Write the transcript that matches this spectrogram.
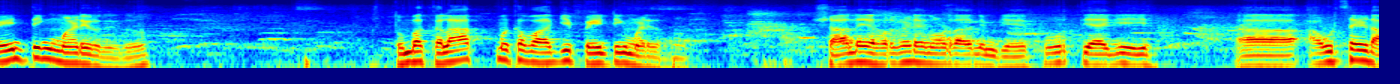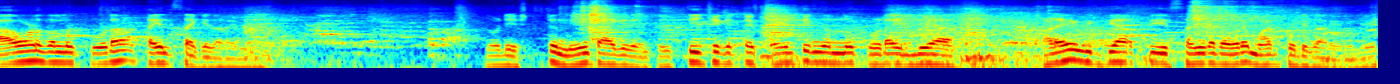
ಪೇಂಟಿಂಗ್ ಮಾಡಿರೋದು ಇದು. ತುಂಬ ಕಲಾತ್ಮಕವಾಗಿ ಪೇಂಟಿಂಗ್ ಮಾಡಿರೋದು ನೋಡಿ. ಶಾಲೆಯ ಹೊರಗಡೆ ನೋಡಿದಾಗ ನಿಮಗೆ ಪೂರ್ತಿಯಾಗಿ ಔಟ್ಸೈಡ್ ಆವರಣದಲ್ಲೂ ಕೂಡ ಟೈಲ್ಸ್ ಹಾಕಿದ್ದಾರೆ ಇಲ್ಲಿ. ನೋಡಿ ಎಷ್ಟು ನೀಟಾಗಿದೆ ಅಂತ. ಇತ್ತೀಚೆಗೆ ಪೇಂಟಿಂಗನ್ನು ಕೂಡ ಇಲ್ಲಿಯ ಹಳೆಯ ವಿದ್ಯಾರ್ಥಿ ಸಂಘದವರೇ ಮಾಡಿಕೊಟ್ಟಿದ್ದಾರೆ ಇಲ್ಲಿ.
